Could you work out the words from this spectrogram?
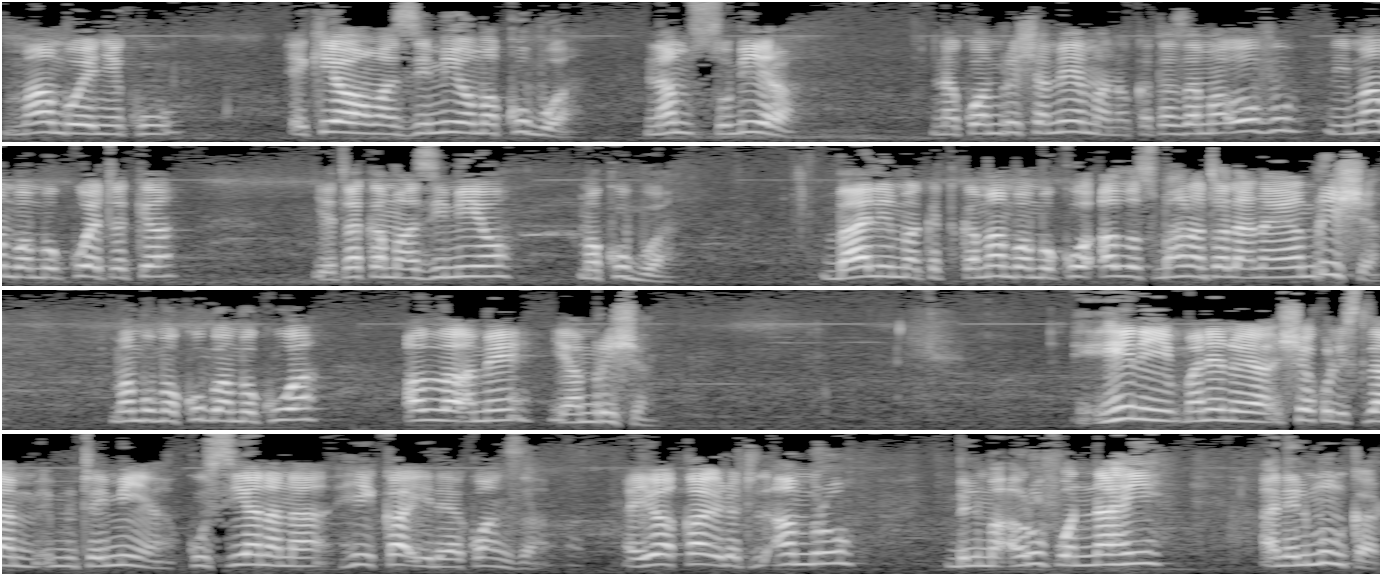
mambo yenye kuekewa mazimio makubwa. Na msubira na kuamrisha mema na kukataza maovu ni mambo ambayo yataka yataka maazimio makubwa. Bali katika mambo ambayo Allah subhanahu wa ta'ala anayaamrisha mambo makubwa ambayo kuwa Allah ameyamrisha hii ni maneno ya Sheikh Islam Ibn Taymiyyah kuhusiana na hii kaida ya kwanza. Ayo qaidatul amru bil ma'ruf wan nahi anil munkar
